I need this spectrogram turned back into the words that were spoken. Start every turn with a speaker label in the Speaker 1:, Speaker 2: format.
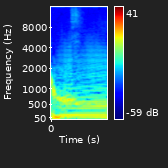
Speaker 1: Bye.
